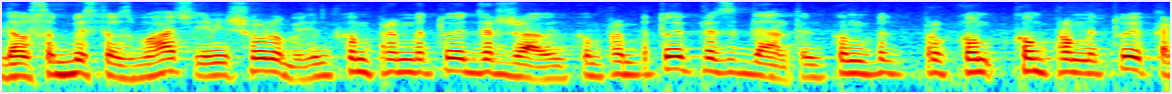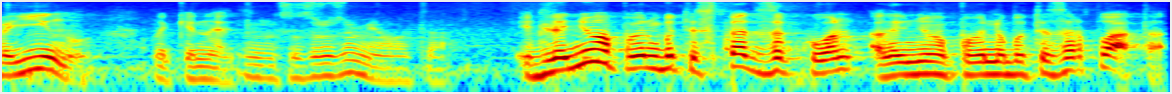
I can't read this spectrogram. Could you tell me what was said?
для особистого збагачення, він що робить? Він компрометує державу, він компрометує президента, він компрометує країну на кінець. Ну, це зрозуміло, так. І для нього повинен бути спецзакон, але в нього повинна бути зарплата.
